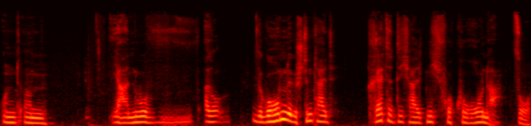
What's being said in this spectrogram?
Und ähm, ja, nur, also eine gehobene Gestimmtheit rettet dich halt nicht vor Corona. So.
